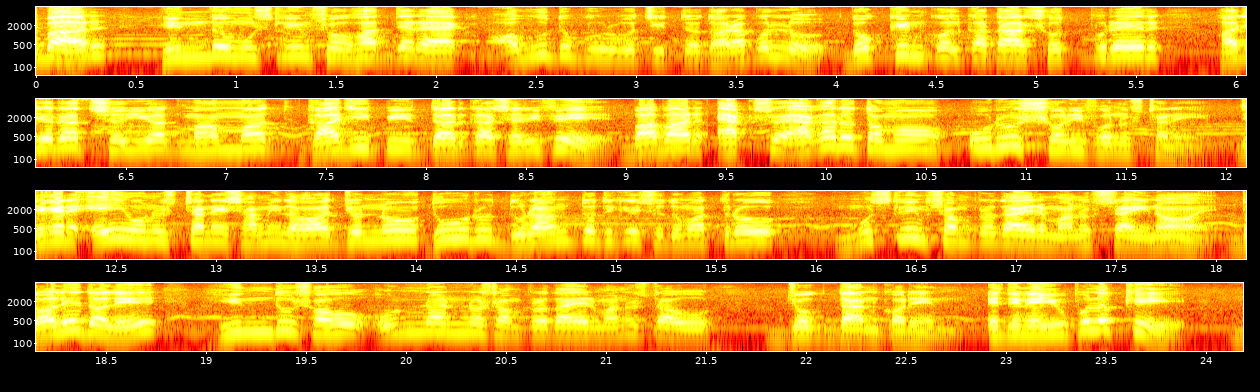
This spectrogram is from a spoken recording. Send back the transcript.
এবার হিন্দু মুসলিম সৌহার্দ্যের এক অভূতপূর্ব চিত্র ধরা পড়ল দক্ষিণ কলকাতার সোদপুরের হজরত সৈয়দ মোহাম্মদ গাজী পীর দরগা শরীফে বাবার একশো এগারোতম উরুস শরীফ অনুষ্ঠানে, যেখানে এই অনুষ্ঠানে সামিল হওয়ার জন্য দূর দূরান্ত থেকে শুধুমাত্র মুসলিম সম্প্রদায়ের মানুষরাই নয়, দলে দলে হিন্দু সহ অন্যান্য সম্প্রদায়ের মানুষরাও যোগদান করেন। এদিন এই উপলক্ষে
